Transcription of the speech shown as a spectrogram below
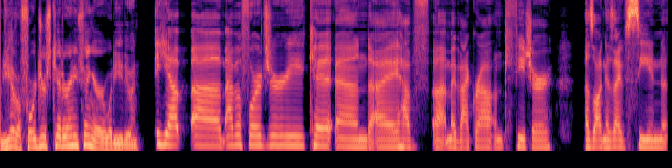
Do you have a forger's kit or anything, or what are you doing? Yep. Um, I have a forgery kit and I have uh, my background feature as long as I've seen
